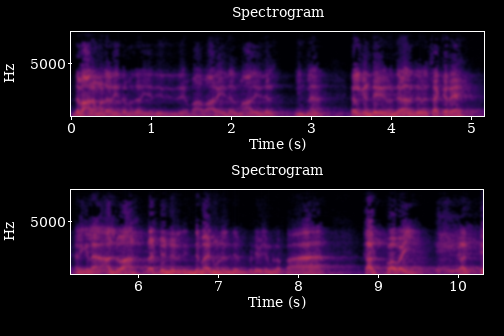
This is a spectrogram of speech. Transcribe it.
இந்த வார மலர் இந்த மலர் இது இது, வார இதழ் மாத இதழ் இல்லைங்களா கல்கண்டு இந்த சர்க்கரை இல்லைங்களா அல்வா லட்டுன்னு இந்த மாதிரி நூல் இந்த கற்பவை. கற்க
